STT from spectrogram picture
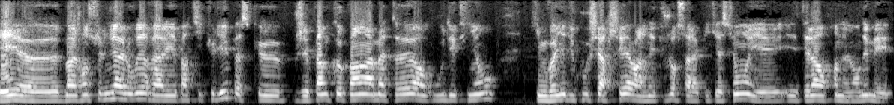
Et euh, ben, j'en suis venu à l'ouvrir vers les particuliers parce que j'ai plein de copains amateurs ou des clients qui me voyaient du coup chercher, avoir le nez toujours sur l'application et, étaient là en train de demander mais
